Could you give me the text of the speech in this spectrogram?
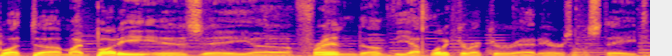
But uh, my buddy is a uh, friend of the athletic director at Arizona State.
